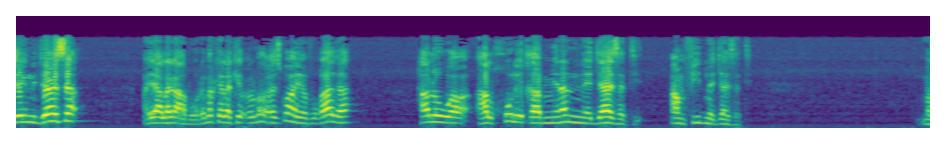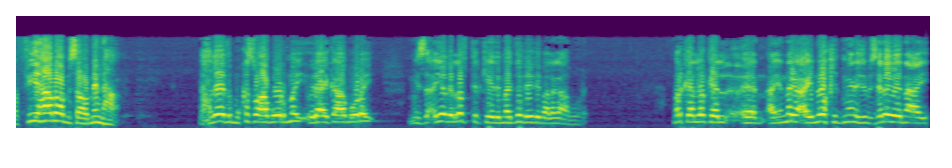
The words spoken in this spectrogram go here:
Shay nijaasa ayaa laga abuuray. Marka laakiin culamada waxay isku hayaan fuqahada hal huwa hal khuliqa min الnajaasati am fi najaasati. Ma fiihaba mise wa minha? Dhexdeeda mu ka soo abuurmay ilahay ka abuuray mise iyada laftirkeeda maadadeedii baa laga abuuray. Marka marka inaga ay noo khidmeynayso masaladeena ay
